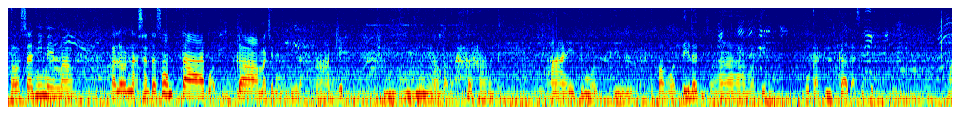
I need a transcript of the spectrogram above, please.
Kawasan ni memang kalau nak santai-santai buat tikar macam motif lah. Ha, okey. Healing nampak tak? Ha itu motif. Tempat motif lah tu. Ha motif buka tikar kat situ. Ha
